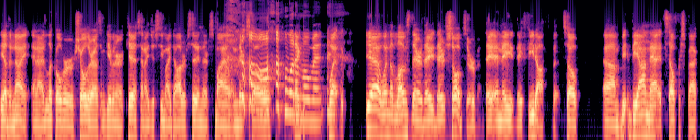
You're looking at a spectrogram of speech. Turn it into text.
the other night and I look over her shoulder as I'm giving her a kiss and I just see my daughter sitting there smiling. They're so what like, a moment. What yeah, when the love's there, they they're so observant. They and they they feed off of it. So um, b- beyond that, it's self respect.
